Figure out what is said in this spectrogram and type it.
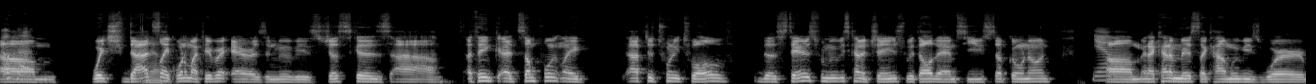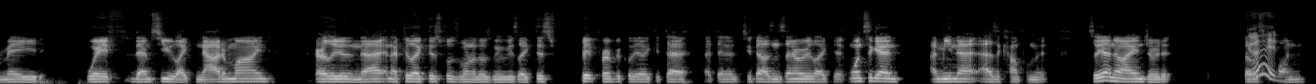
Okay. um which that's Yeah. like one of my favorite eras in movies just because uh i think at some point like after 2012 the standards for movies kind of changed with all the mcu stuff going on Yeah. um, and I kind of miss like how movies were made with the MCU like not in mind earlier than that. And I feel like this was one of those movies like this fit perfectly like at the at the end of the 2000s. And I really liked it. Once again, I mean that as a compliment. So yeah, no, I enjoyed it. That Good. was fun.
